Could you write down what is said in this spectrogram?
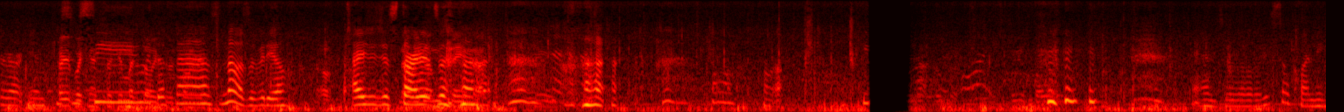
We're in Wait, but can't PCC fucking with the fans. No, it's a video. Oh. I just started I'm to. Angelo, you're so funny.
